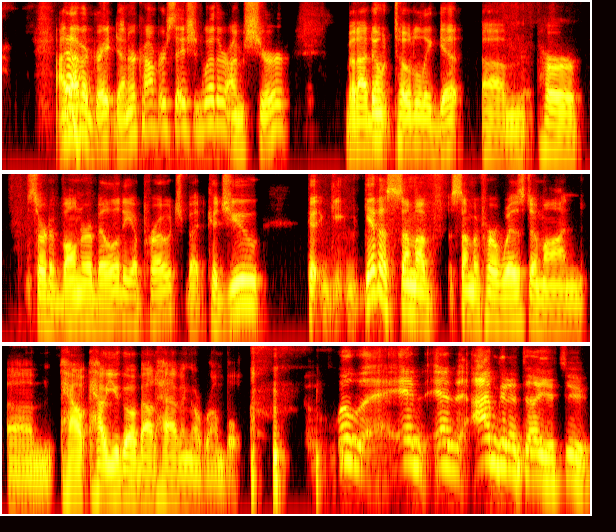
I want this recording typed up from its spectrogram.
i'd no. have a great dinner conversation with her i'm sure but i don't totally get um her sort of vulnerability approach but could you give us some of some of her wisdom on um, how how you go about having a rumble. well, and and I'm going to tell you too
